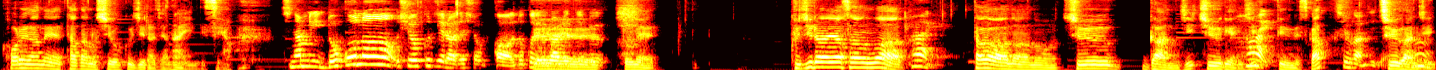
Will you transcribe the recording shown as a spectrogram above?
これがね、ただの塩クジラじゃないんですよ。ちなみに、どこの塩クジラでしょうか？どこで売られてる、えーっとね、クジラ屋さんは、はい。田川のあの、中元寺？中元寺はいっていうんですか、中元寺。中元寺、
